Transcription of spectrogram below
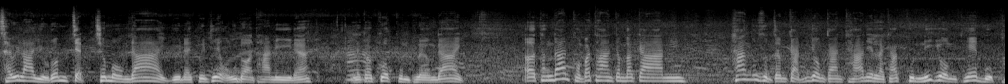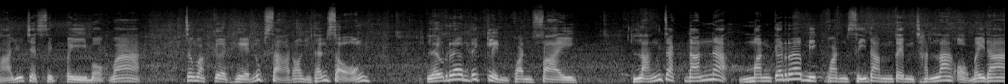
ใช้เวลาอยู่ร่วม 7 ชั่วโมงได้อยู่ในพื้นที่ของอุดรธานีนะแล้วก็ควบคุมเพลิงได้ทางด้านของประธานกรรมการ ห้างหุ้นส่วนจำกัดนิยมการค้าเนี่ยแหละครับคุณนิยมเทพบุภาอายุ 70 ปี บอกว่า จังหวะเกิดเหตุลูกสาวนอนอยู่ชั้น2แล้วเริ่มได้กลิ่นควันไฟ หลังจากนั้นน่ะมันก็เริ่มมีควันสีดำเต็มชั้นล่างออกไม่ได้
